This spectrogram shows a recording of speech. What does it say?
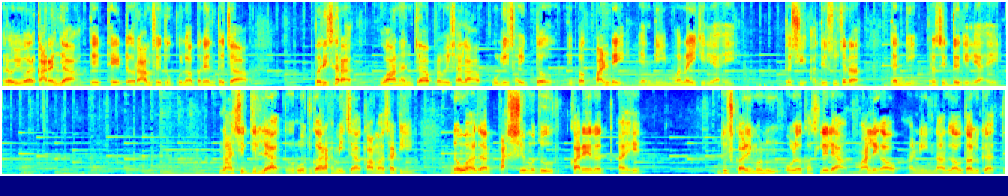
रविवार कारंजा ते थेट रामसेतू पुलापर्यंतच्या परिसरात वाहनांच्या प्रवेशाला पोलीस आयुक्त दीपक पांडे यांनी मनाई केली आहे. तशी अधिसूचना त्यांनी प्रसिद्ध केली आहे. नाशिक जिल्ह्यात रोजगार हमीच्या कामासाठी नऊ हजार पाचशे मजूर कार्यरत आहेत. दुष्काळी म्हणून ओळख असलेल्या मालेगाव आणि नांदगाव तालुक्यात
